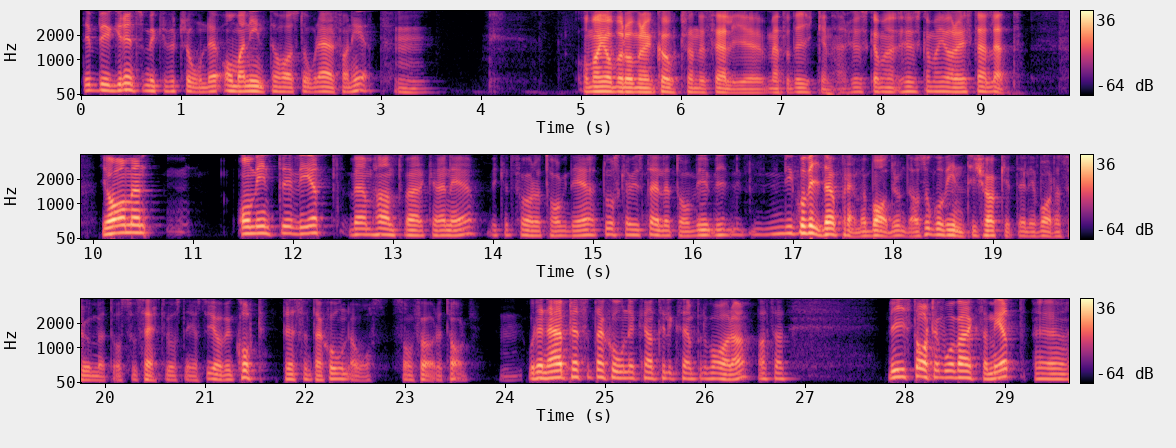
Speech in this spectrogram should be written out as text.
Det bygger inte så mycket förtroende om man inte har stor erfarenhet. Mm. Om man jobbar då med den coachande säljmetodiken här, hur ska man, hur ska man göra istället? Ja, men om vi inte vet vem hantverkaren är, vilket företag det är, då ska vi istället då, vi, vi, vi går vidare på det här med badrum då, så går vi in till köket eller vardagsrummet och så sätter vi oss ner och så gör vi en kort presentation av oss som företag. Och den här presentationen kan till exempel vara alltså att vi startade vår verksamhet eh,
